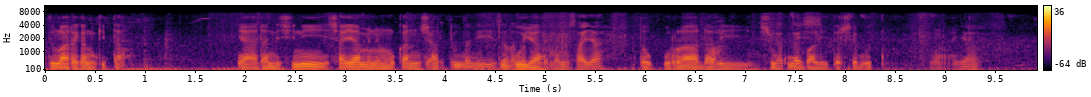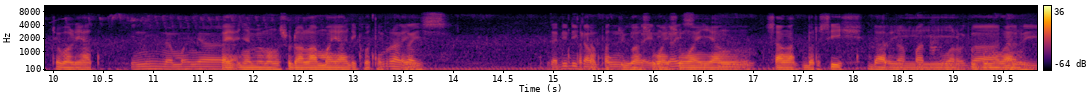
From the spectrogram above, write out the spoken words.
itulah rekan kita. Ya dan di sini saya menemukan Ya, satu tadi salah tugu satu ya teman saya. atau pura dari suku guys. Bali tersebut. Nah itu. Ya. Coba lihat. Ini namanya kayaknya memang sudah lama ya di kota pura kita guys. Jadi di terdapat kampung juga sungai-sungai yang itu sangat bersih dari pegunungan dari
